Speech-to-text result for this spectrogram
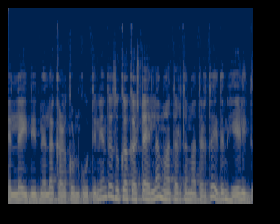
ಎಲ್ಲ ಇದ್ದಿದ್ದನ್ನೆಲ್ಲ ಕಳ್ಕೊಂಡು ಕೂತೀನಿ ಅಂತ ಸುಖ ಕಷ್ಟ ಎಲ್ಲ ಮಾತಾಡ್ತಾ ಮಾತಾಡ್ತಾ ಇದನ್ನು ಹೇಳಿದ್ದು.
